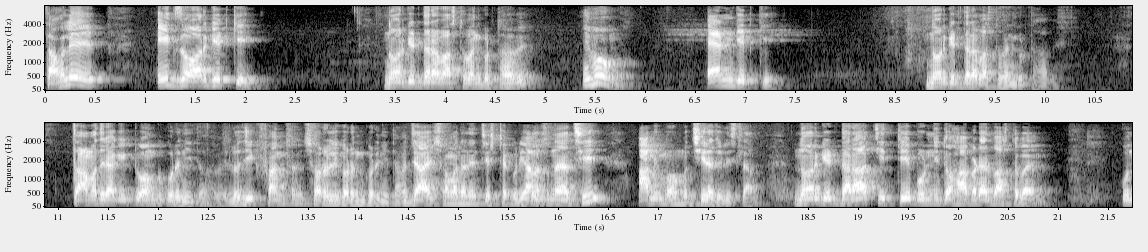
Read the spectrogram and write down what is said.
তাহলে এক্স অর গেটকে নর গেট দ্বারা বাস্তবায়ন করতে হবে এবং অ্যান্ড গেটকে নর গেট দ্বারা বাস্তবায়ন করতে হবে। তো আমাদের আগে একটু অঙ্ক করে নিতে হবে। লজিক ফাংশন সরলীকরণ করে নিতে হবে। যাই, সমাধানের চেষ্টা করি। আলোচনায় আছি। আমি মোহাম্মদ সিরাজুল ইসলাম। নরগেট দ্বারা চিত্রে বর্ণিত হাবাডার বাস্তবায়ন। কোন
